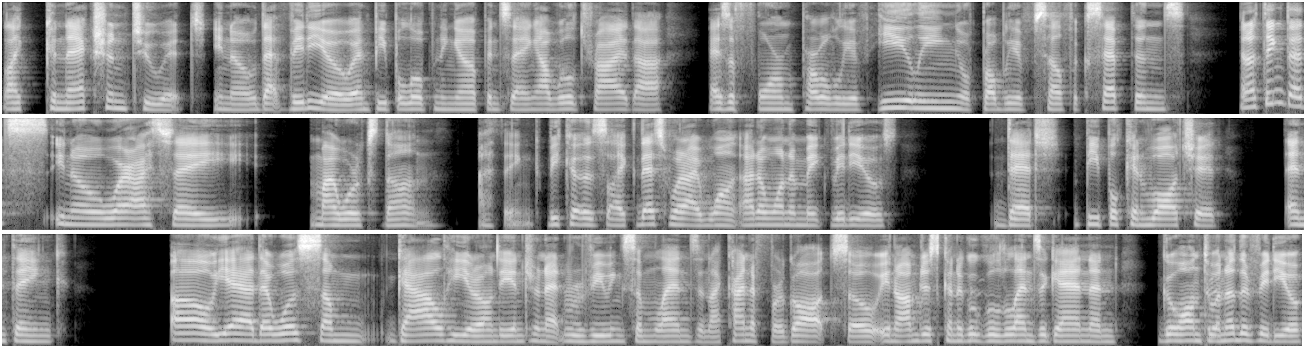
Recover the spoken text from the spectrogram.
like connection to it, you know, that video and people opening up and saying, I will try that as a form probably of healing or probably of self acceptance. And I think that's, you know, where I say my work's done, I think, because like that's what I want. I don't want to make videos that people can watch it and think, oh, yeah, there was some gal here on the internet reviewing some lens and I kind of forgot. So, you know, I'm just going to Google the lens again and go on to another video.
